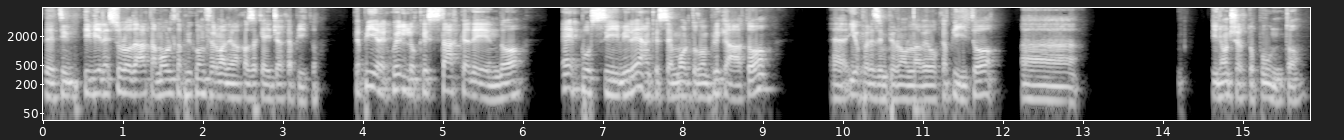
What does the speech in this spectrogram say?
eh, ti, ti, viene solo data molta più conferma di una cosa che hai già capito. Capire quello che sta accadendo è possibile, anche se è molto complicato. Eh, io per esempio non l'avevo capito eh, fino a un certo punto.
